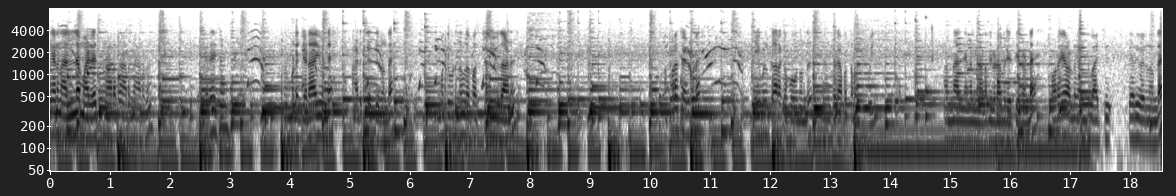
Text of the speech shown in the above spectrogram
ഞങ്ങളങ്ങനെ നല്ല മഴ നടന്ന് നടന്ന് നടന്ന് ഏകദേശം നമ്മുടെ ജഡായുവിന്റെ അടുത്തെത്തിയിട്ടുണ്ട്. നമുക്ക് ഇവിടെ നമ്മുടെ ഫസ്റ്റ് വ്യൂ ഇതാണ്. അപ്പുറ സൈഡിലൂടെ കേബിൾ കാറൊക്കെ പോകുന്നുണ്ട്. ഞങ്ങൾക്കൊരു അബദ്ധം പോയി എന്നാൽ ഞങ്ങൾ നടന്ന് ഇവിടം വരെ എത്തിയിട്ടുണ്ട്. കുറേ ഉള്ള രണ്ട് ബാച്ച് കയറി വരുന്നുണ്ട്.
